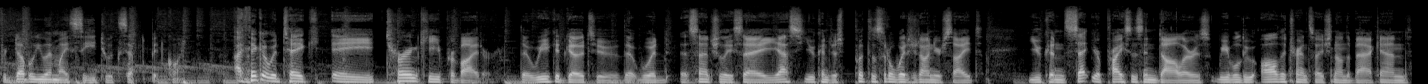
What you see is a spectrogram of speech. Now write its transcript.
for WNYC to accept Bitcoin? I think it would take a turnkey provider that we could go to that would essentially say, yes, you can just put this little widget on your site. You can set your prices in dollars. We will do all the translation on the back end.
